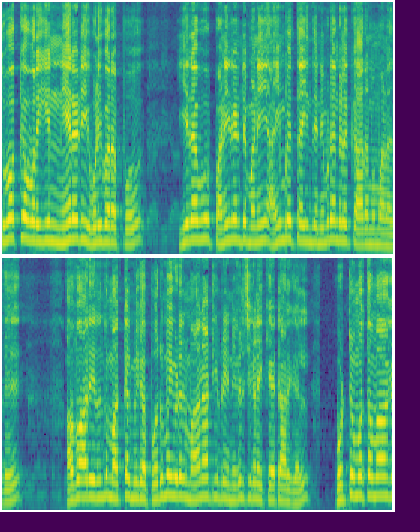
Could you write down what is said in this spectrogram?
துவக்க உரையின் நேரடி ஒளிபரப்பு இரவு பனிரெண்டு மணி ஐம்பத்தைந்து நிமிடங்களுக்கு ஆரம்பமானது. அவ்வாறு இருந்து மக்கள் மிக பொறுமையுடன் மாநாட்டினுடைய நிகழ்ச்சிகளை கேட்டார்கள். ஒட்டுமொத்தமாக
